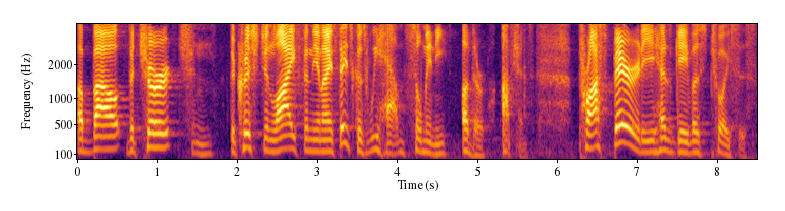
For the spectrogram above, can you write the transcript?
about the church and the Christian life in the United States because we have so many other options. Prosperity has gave us choices.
